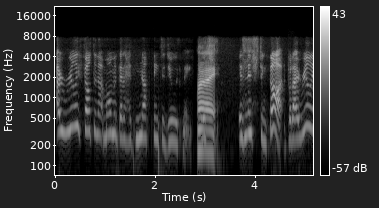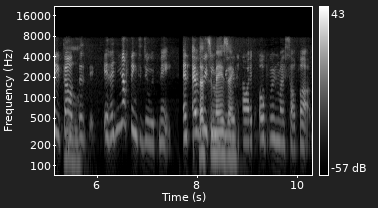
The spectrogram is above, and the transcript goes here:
I really felt in that moment that it had nothing to do with me. all right. Is an interesting thought, but I really felt Mm. that it had nothing to do with me and everything to amazing. do with how I opened myself up.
